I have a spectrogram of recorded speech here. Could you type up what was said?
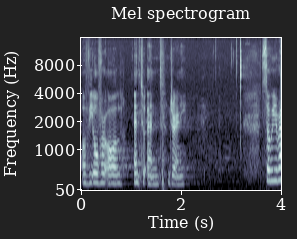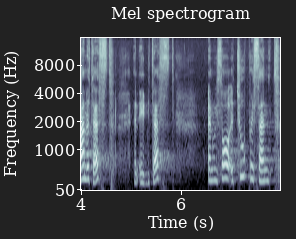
of the overall end-to-end -end journey. So we ran a test, an A-B test, and we saw a 2%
